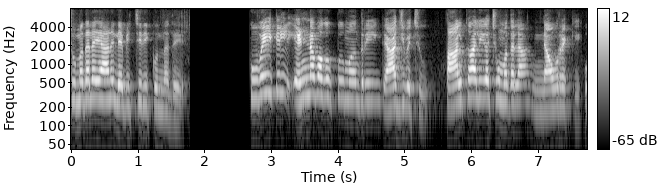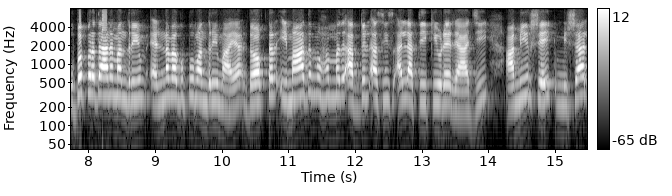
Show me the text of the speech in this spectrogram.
ചുമതലയാണ് ലഭിച്ചിരിക്കുന്നത്. കുവൈറ്റിൽ എണ്ണ വകുപ്പ് മന്ത്രി രാജിവെച്ചു. താൽക്കാലിക ചുമതല നൗറയ്ക്ക്. ഉപപ്രധാനമന്ത്രിയും എണ്ണ വകുപ്പ് മന്ത്രിയുമായ doctor Imad Muhammad Abdul Aziz al അത്തീക്കിയുടെ രാജി Amir Sheikh Mishal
